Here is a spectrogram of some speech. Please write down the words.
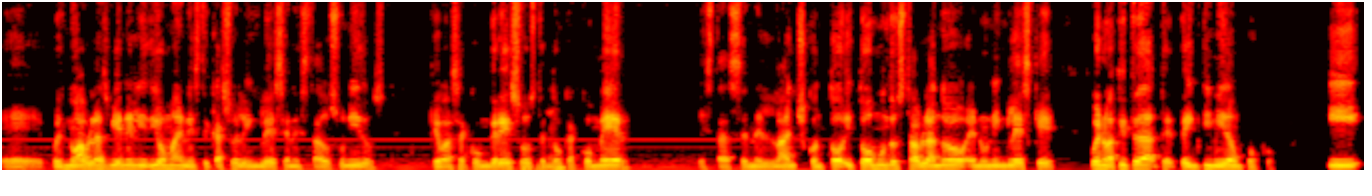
eh, pues no hablas bien el idioma, en este caso el inglés en Estados Unidos, que vas a congresos, te toca comer, estás en el lunch con todo y todo el mundo está hablando en un inglés que, bueno, a ti te, da, te, intimida un poco. Y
